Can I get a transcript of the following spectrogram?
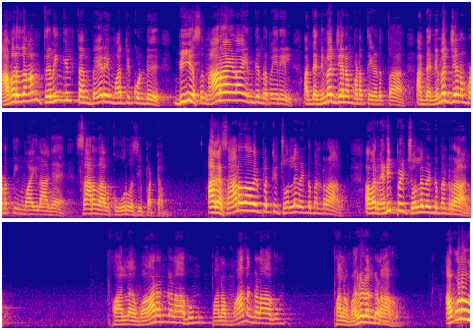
அவர்தான் தெலுங்கில் தன் பெயரை மாற்றிக்கொண்டு பி எஸ் நாராயணா என்கின்ற பெயரில் அந்த நிமஜ்ஜனம் படத்தை எடுத்தார். அந்த நிமஜ்ஜனம் படத்தின் வாயிலாக சாரதாவுக்கு ஊர்வசி பட்டம். ஆக சாரதாவை பற்றி சொல்ல வேண்டுமென்றால் அவர் நடிப்பை சொல்ல வேண்டுமென்றால் பல வாரங்களாகும் பல மாதங்களாகும் பல வருடங்களாகும். அவ்வளவு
